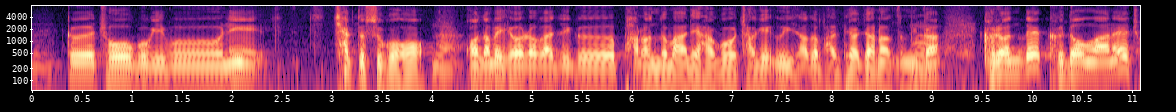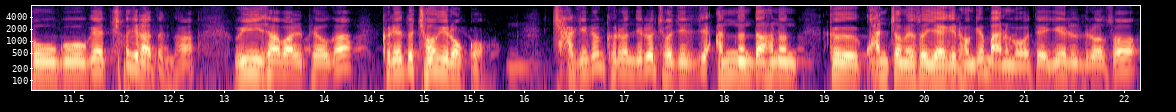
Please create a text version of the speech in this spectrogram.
음. 그 조국 이분이 책도 쓰고 네. 그다음에 여러 가지 그 발언도 많이 하고 자기 의사도 발표하지 않았습니까? 네. 그런데 그 동안의 조국의 척이라든가 의사 발표가 그래도 정의롭고 음. 자기는 그런 일을 저지르지 않는다 하는 그 관점에서 얘기를 한 게 많은 것 같아요. 예를 들어서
